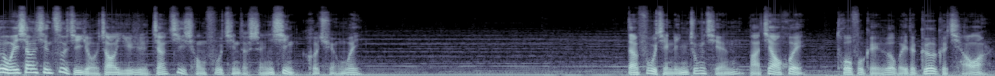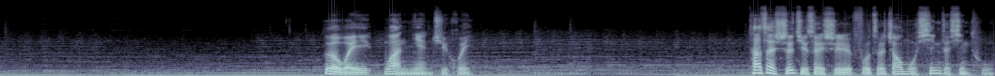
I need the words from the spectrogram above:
厄维相信自己有朝一日将继承父亲的神性和权威，但父亲临终前把教会托付给厄维的哥哥乔尔。厄维万念俱灰。他在十几岁时负责招募新的信徒，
